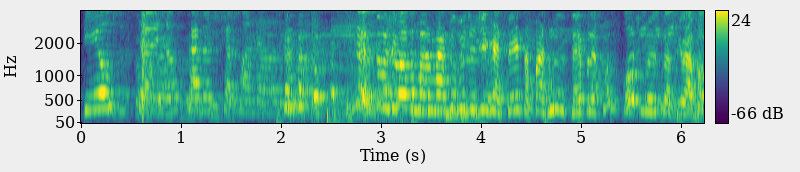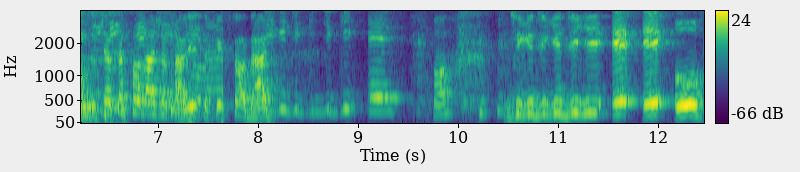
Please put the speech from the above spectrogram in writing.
Deus do céu, ele não sabe onde que é a panela do Estamos de volta para mais um vídeo de receita. Faz muito tempo, né? Quantos minutos nós gravamos? Eu tinha até saudade da Thalita, fiquei com saudade. Digui, digui, digui, eh. Ó. Dig, dig, dig, e, e, o.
